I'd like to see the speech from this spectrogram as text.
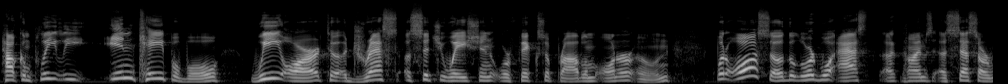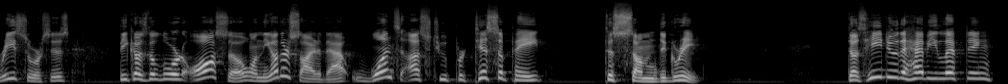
how completely incapable We are to address a situation or fix a problem on our own, but also the Lord will ask at times assess our resources because the Lord also, on the other side of that, wants us to participate to some degree. Does He do the heavy lifting?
